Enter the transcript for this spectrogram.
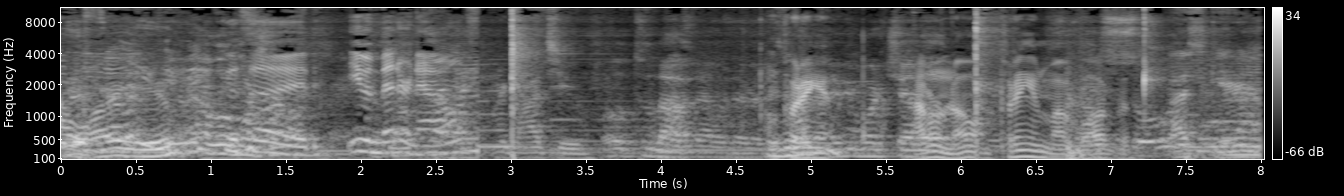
How are you? Good. Even better now. I'm putting it. I don't know. I'm putting it in my vlog. But I scared you.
